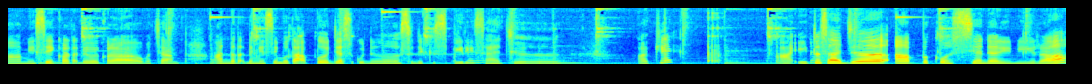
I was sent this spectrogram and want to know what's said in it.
Ha, mesin kalau tak ada kalau macam anda tak ada mesin pun tak apa, just guna sedikit spirit saja. Okey. Ha, itu saja uh, perkongsian dari Mira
